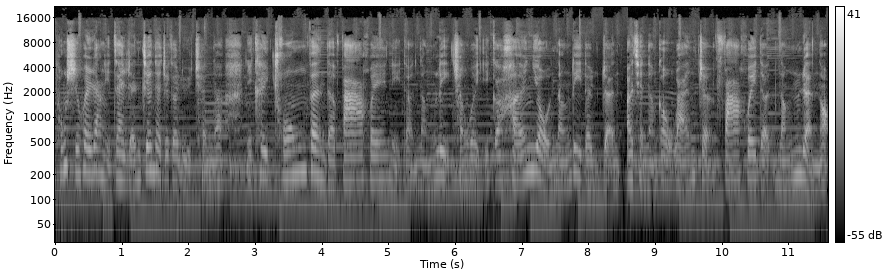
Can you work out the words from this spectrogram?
同时会让你在人间的这个旅。旅程呢，你可以充分的发挥你的能力，成为一个很有能力的人，而且能够完整发挥的能人哦。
